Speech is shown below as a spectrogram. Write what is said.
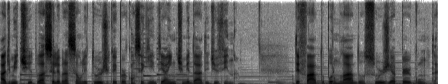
admitido à celebração litúrgica e, por conseguinte, à intimidade divina. De fato, por um lado, surge a pergunta:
